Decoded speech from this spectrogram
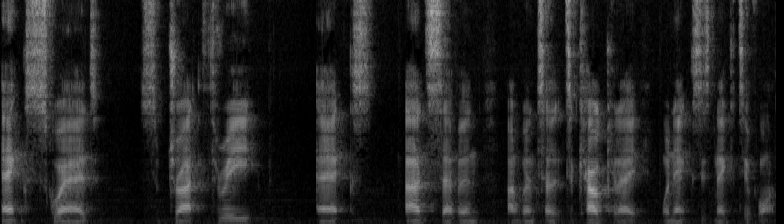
x squared subtract 3x add 7 I'm going to tell it to calculate when x is negative 1.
